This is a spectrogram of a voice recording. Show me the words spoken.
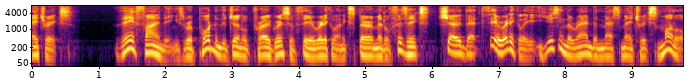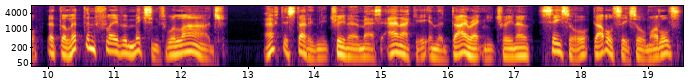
matrix. Their findings, reported in the journal Progress of Theoretical and Experimental Physics, showed that theoretically, using the random mass matrix model, that the lepton flavor mixings were large. After studying neutrino mass anarchy in the Dirac neutrino, seesaw, double seesaw models,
